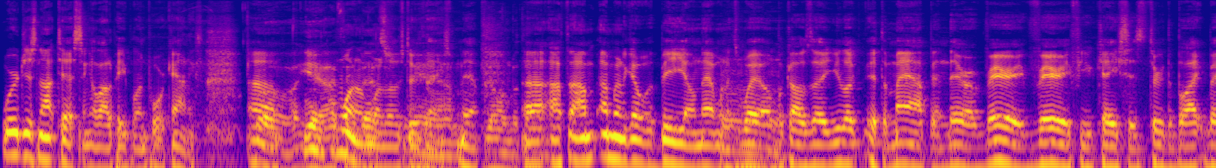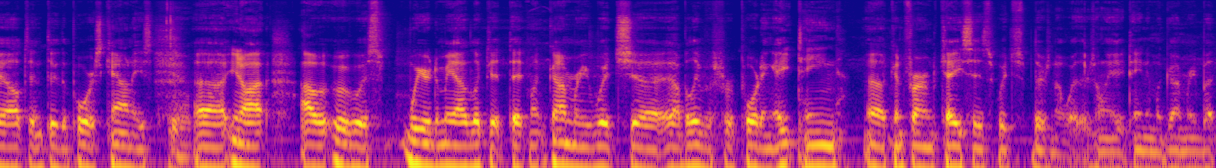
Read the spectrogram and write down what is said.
we're just not testing a lot of people in poor counties. Um, Oh, yeah, one, one of those two yeah, things. I'm Yeah, going with Uh, that. I th- I'm, I'm going to go with B on that one as well Mm-hmm. because uh, you look at the map and there are very, very few cases through the Black Belt and through the poorest counties. Uh, you know, I, I, it was weird to me. I looked at, at Montgomery, which uh, I believe was reporting 18 uh, confirmed cases, which there's no way there's only 18 in Montgomery, but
